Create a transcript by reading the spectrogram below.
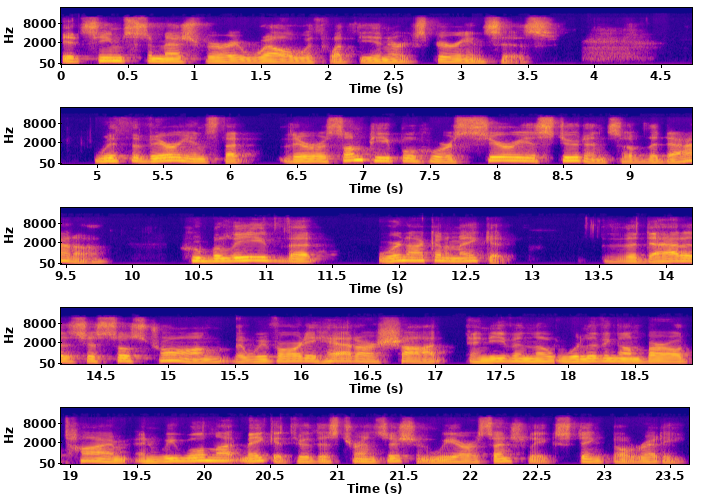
it seems to mesh very well with what the inner experience is. With the variance that there are some people who are serious students of the data who believe that we're not going to make it. The data is just so strong that we've already had our shot. And even though we're living on borrowed time and we will not make it through this transition, we are essentially extinct already.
